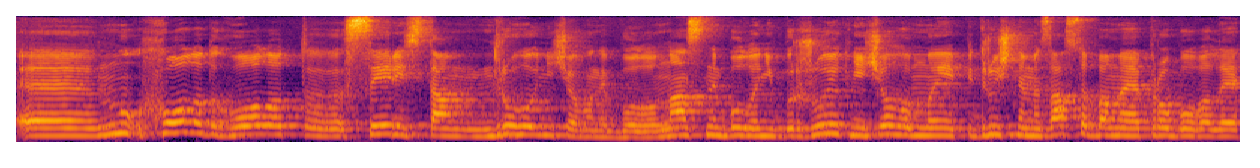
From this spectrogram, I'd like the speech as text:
Е, ну, холод, голод, е, сирість, там другого нічого не було. У нас не було ні буржуйок, нічого. Ми підручними засобами пробували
